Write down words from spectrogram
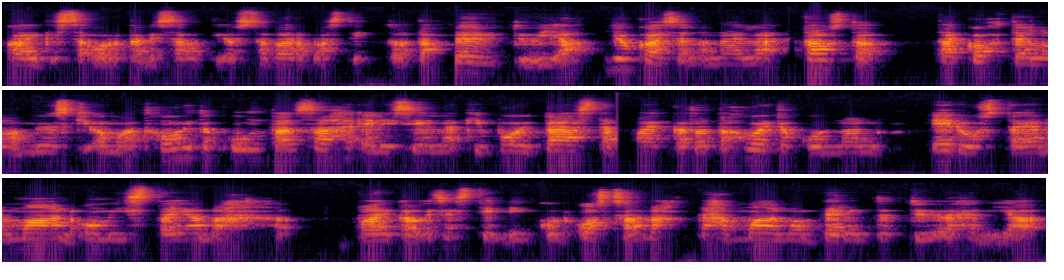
Kaikissa organisaatioissa varmasti tuota löytyy ja jokaisella näillä tausta tai kohteella on myöskin omat hoitokuntansa, eli sielläkin voi päästä vaikka tuota hoitokunnan edustajana, maanomistajana paikallisesti niin kuin osana tähän maailmanperintötyöhön. Ja,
